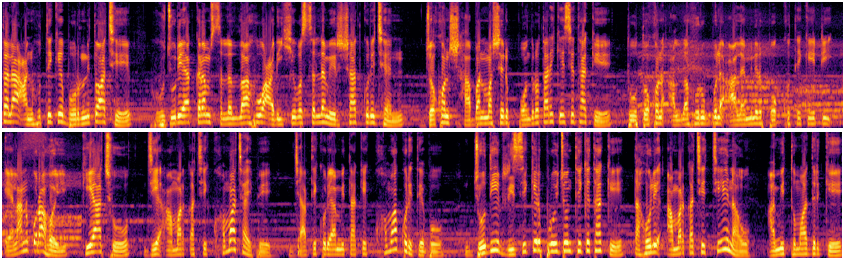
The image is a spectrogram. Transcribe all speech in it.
তালা আনহু থেকে বর্ণিত আছে, হুজুরে আকরাম সাল্লাহু আলিহি ওয়াসাল্লাম ইরশাদ করেছেন, যখন শাবান মাসের পনেরো তারিখ এসে থাকে, তো তখন আল্লাহ রুব্বুল আলমিনের পক্ষ থেকে এটি এলান করা হয়, কে আছো যে আমার কাছে ক্ষমা চাইবে, যাতে করে আমি তাকে ক্ষমা করে দেব? যদি রিজিকের প্রয়োজন থেকে থাকে, তাহলে আমার কাছে চেয়ে নাও, আমি তোমাদেরকে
